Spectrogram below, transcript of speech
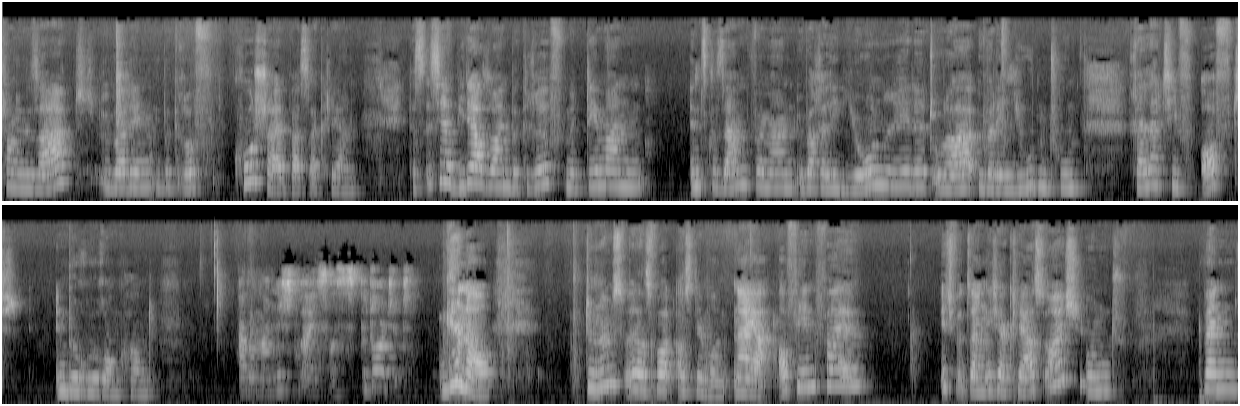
schon gesagt, über den Begriff Koscher etwas erklären. Das ist ja wieder so ein Begriff, mit dem man insgesamt, wenn man über Religion redet oder über den Judentum, relativ oft in Berührung kommt. Aber man nicht weiß, was es bedeutet. Genau. Du nimmst mir das Wort aus dem Mund. Naja, auf jeden Fall, ich würde sagen, ich erkläre es euch und wenn,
